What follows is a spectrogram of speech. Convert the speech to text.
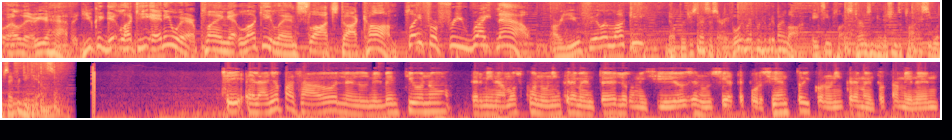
Well, there you have it. You can get lucky anywhere playing at LuckyLandSlots.com. Play for free right now. Are you feeling lucky? No purchase necessary. Void where prohibited by law. 18 plus. Terms and conditions apply. See website for details. Sí, el año pasado, en el 2021, terminamos con un incremento de los homicidios en un 7% y con un incremento también en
